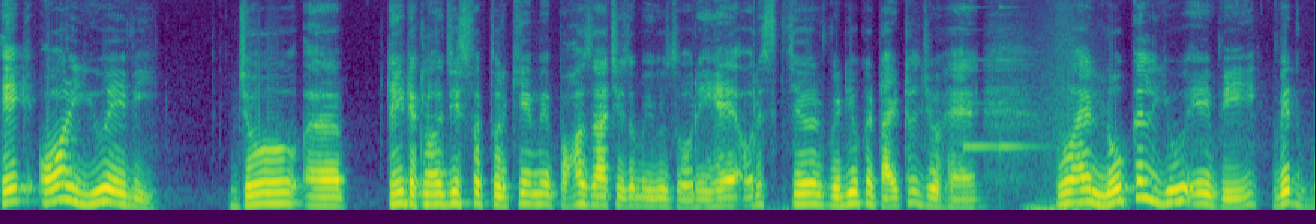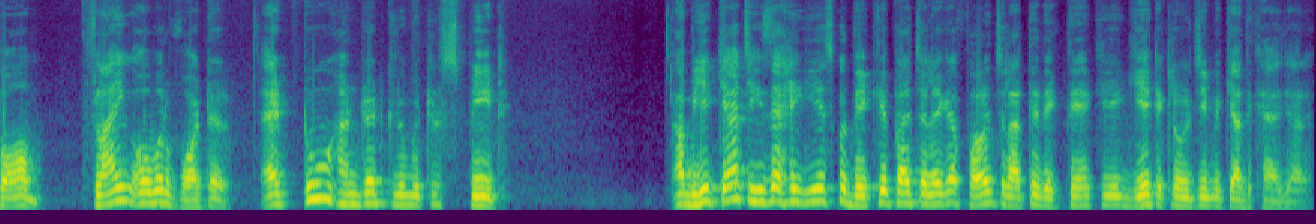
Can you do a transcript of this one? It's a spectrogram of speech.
एक और यूएवी जो नई टेक्नोलॉजी इस वक्त तुर्की में बहुत ज़्यादा चीज़ों में यूज़ हो रही है और इस वीडियो का टाइटल जो है वो है local UAV with bomb flying over water at 200 kilometre speed अब ये क्या चीज़ है ये इसको देख के पता चलेगा फौरन चलाते देखते हैं कि ये टेक्नोलॉजी में क्या दिखाया जा रहा है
